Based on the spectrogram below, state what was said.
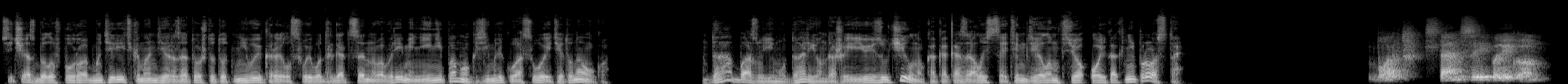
Сейчас было впору обматерить командира за то, что тот не выкроил своего драгоценного времени и не помог земляку освоить эту науку. Да, базу ему дали, он даже ее изучил, но, как оказалось, с этим делом все ой как непросто. Борт станции «Полигон».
